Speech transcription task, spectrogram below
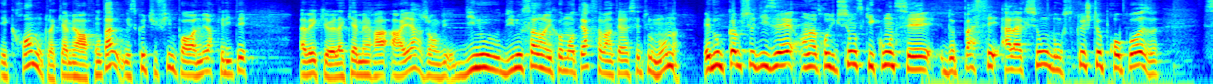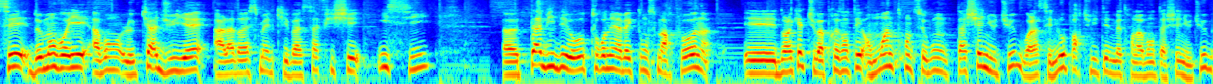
écran, donc la caméra frontale, ou est-ce que tu filmes pour avoir une meilleure qualité avec euh, la caméra arrière? Dis-nous dis ça dans les commentaires, ça va intéresser tout le monde. Et donc comme je te disais en introduction, ce qui compte c'est de passer à l'action. Donc ce que je te propose, c'est de m'envoyer avant le 4 juillet à l'adresse mail qui va s'afficher ici euh, ta vidéo tournée avec ton smartphone et dans laquelle tu vas présenter en moins de 30 secondes ta chaîne YouTube. Voilà, c'est une opportunité de mettre en avant ta chaîne YouTube.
